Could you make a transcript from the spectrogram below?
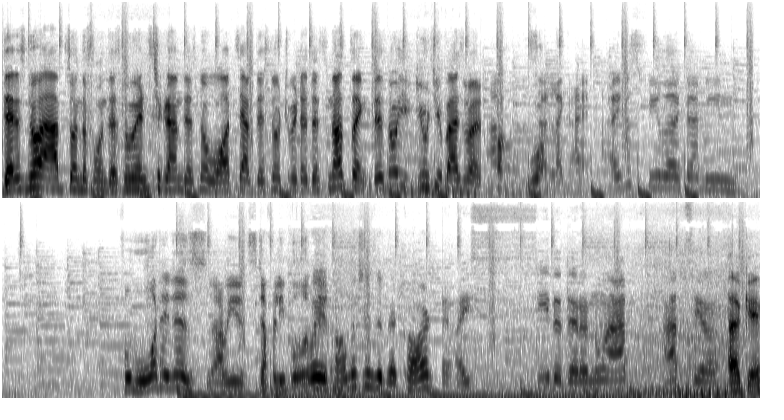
there is no apps on the phone. There's no Instagram. There's no WhatsApp. There's no Twitter. There's nothing. There's no YouTube as well. I don't. Like I, I just feel like I mean, for what it is, I mean, it's definitely worth Wait, it. how much does it record? I I see that there are no app apps here. Okay.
